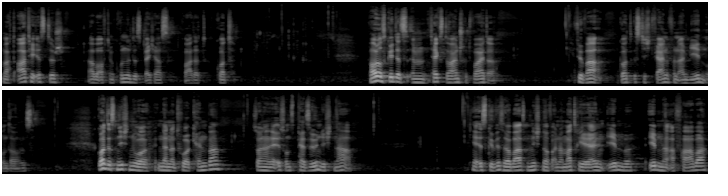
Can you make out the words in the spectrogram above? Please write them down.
macht atheistisch, aber auf dem Grunde des Bechers wartet Gott. Paulus geht jetzt im Text noch einen Schritt weiter. Für wahr, Gott ist nicht fern von einem jeden unter uns. Gott ist nicht nur in der Natur erkennbar, sondern er ist uns persönlich nah. Er ist gewissermaßen nicht nur auf einer materiellen Ebene, Ebene erfahrbar,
